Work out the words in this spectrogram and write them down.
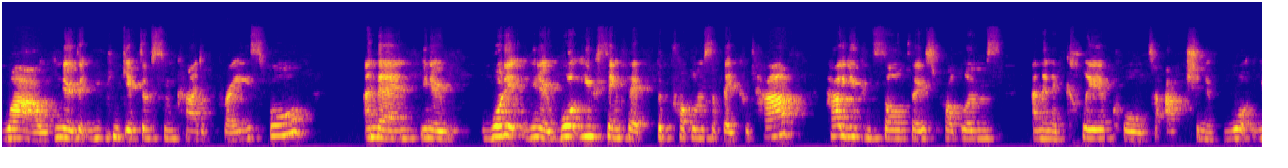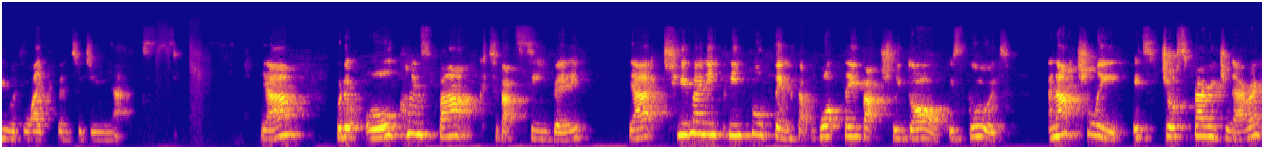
wow, you know, that you can give them some kind of praise for. And then, you know, what it, you know, what you think that the problems that they could have, how you can solve those problems, and then a clear call to action of what you would like them to do next. Yeah. But it all comes back to that CV. Yeah. Too many people think that what they've actually got is good. And actually, it's just very generic.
